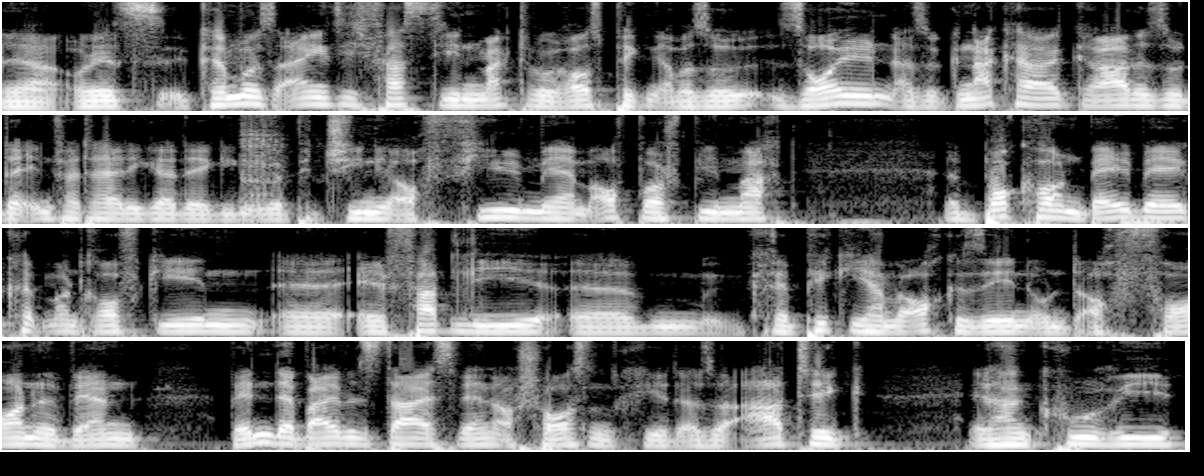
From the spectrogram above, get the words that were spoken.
Ja, und jetzt können wir uns eigentlich fast jeden Magdeburg rauspicken, aber so Säulen, also Knacker, gerade so der Innenverteidiger, der gegenüber Piccini auch viel mehr im Aufbauspiel macht. Äh, Bockhorn, Belbel könnte man drauf gehen, äh, El Fadli, ähm, Krepicki haben wir auch gesehen und auch vorne werden, wenn der Ballbesitz da ist, werden auch Chancen kreiert. Also Artig, Elhan Kuri,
